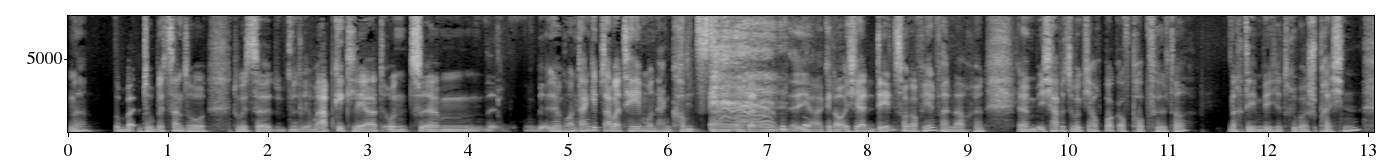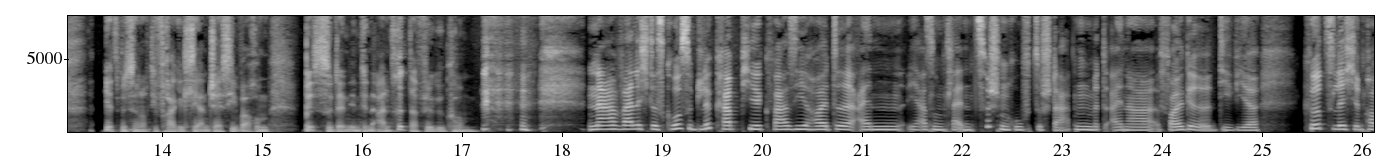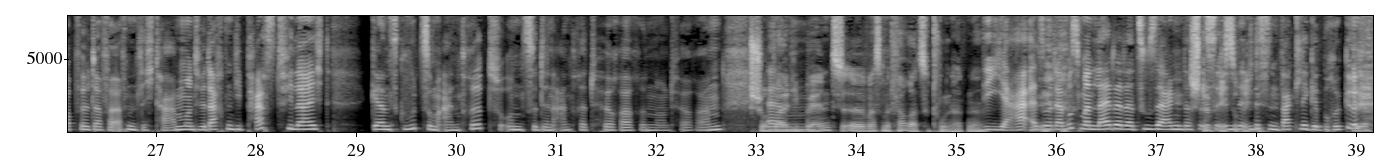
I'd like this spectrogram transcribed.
ne? Du bist dann so, du bist äh, abgeklärt und ähm, und dann gibt's aber Themen und dann kommt's dann und dann ja genau. Ich werde den Song auf jeden Fall nachhören. Ähm, ich habe jetzt wirklich auch Bock auf Popfilter, nachdem wir hier drüber sprechen. Jetzt müssen wir noch die Frage klären, Jesse, warum bist du denn in den Antritt dafür gekommen? Na, weil ich das große Glück habe, hier quasi heute einen, ja, so einen kleinen Zwischenruf zu starten mit einer Folge, die wir kürzlich im Popfilter veröffentlicht haben. Und wir dachten, die passt vielleicht ganz gut zum Antritt und zu den Antritt-Hörerinnen und Hörern. Schon weil die Ähm, Band äh, was mit Fahrrad zu tun hat, ne? Ja, also da muss man leider dazu sagen, das Stimmt ist so ein, bisschen wackelige Brücke. Ja.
